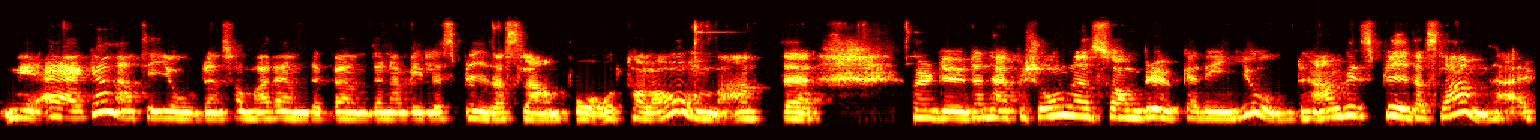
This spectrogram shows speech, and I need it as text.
med ägarna till jorden som arrendebönderna ville sprida slam på och tala om att eh, hör du, den här personen som brukar din jord, han vill sprida slam här.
